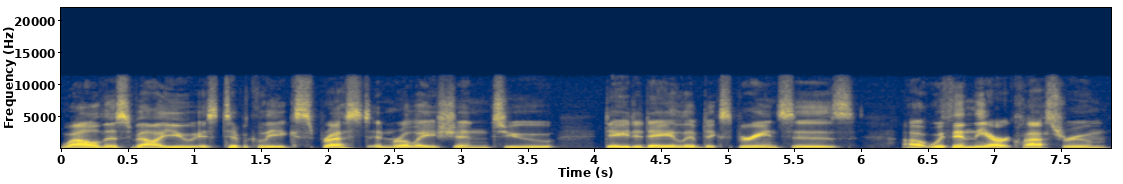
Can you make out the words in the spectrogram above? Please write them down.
While this value is typically expressed in relation to day-to-day -day lived experiences uh, within the art classroom,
